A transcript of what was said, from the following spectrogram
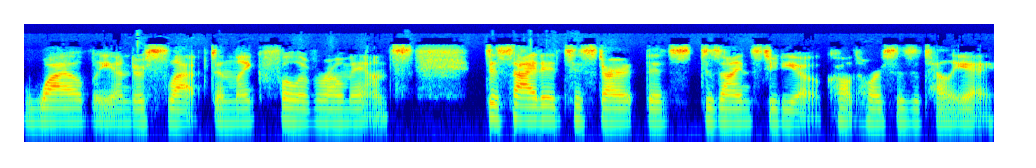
wildly underslept and like full of romance, decided to start this design studio called Horses Atelier.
